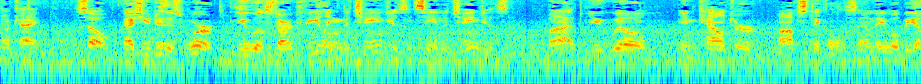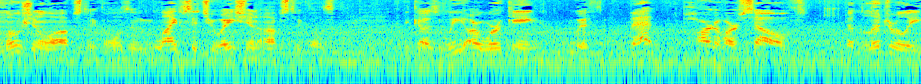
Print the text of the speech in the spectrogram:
Okay? So, as you do this work, you will start feeling the changes and seeing the changes but you will encounter obstacles, and they will be emotional obstacles and life situation obstacles because we are working with that part of ourselves that literally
